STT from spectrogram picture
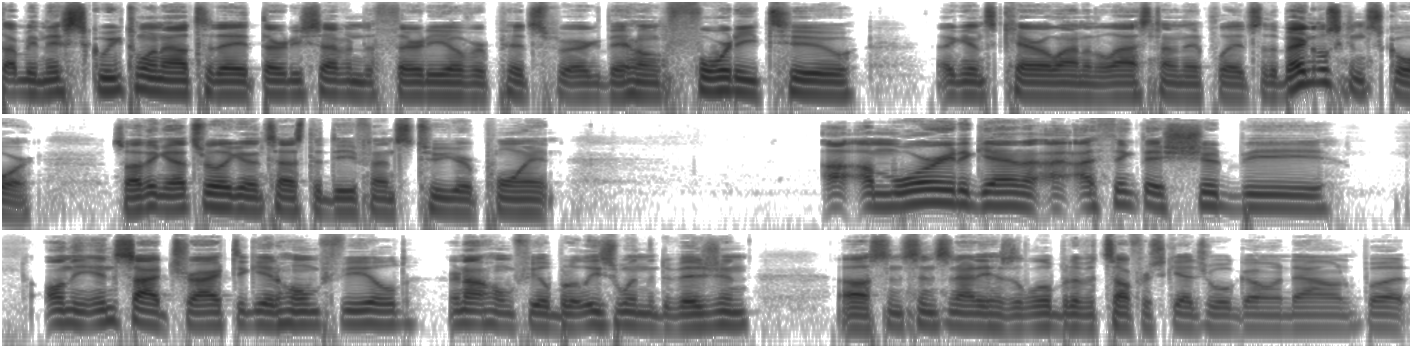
I mean, they squeaked one out today, thirty-seven to thirty over Pittsburgh. They hung forty-two against Carolina the last time they played. So the Bengals can score. So I think that's really going to test the defense. To your point, I- I'm worried again. I-, I think they should be on the inside track to get home field, or not home field, but at least win the division. Uh, since Cincinnati has a little bit of a tougher schedule going down, but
